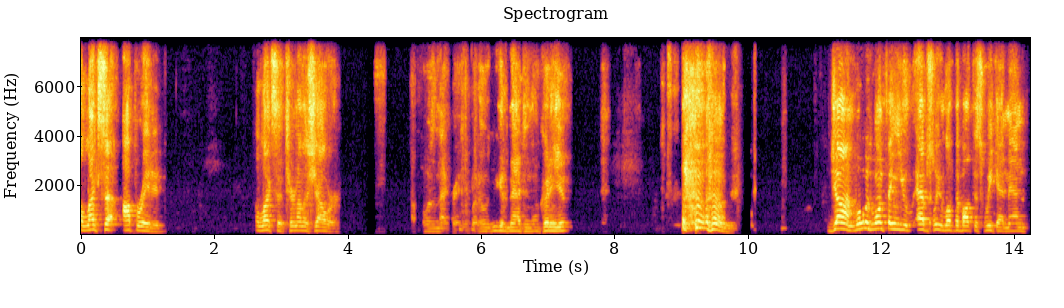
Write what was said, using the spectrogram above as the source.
Alexa operated. Alexa, turn on the shower. It wasn't that crazy, but it was, you could imagine, though, couldn't you? John, what was one thing you absolutely loved about this weekend, man?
